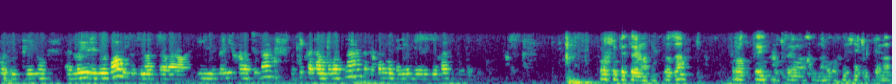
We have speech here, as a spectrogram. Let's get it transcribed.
потім свою е, двоюрідну бабу тут у нас в Броварах і приїхала сюди, Опіка там була знята, тепер ми даємо двоюрідній базі тут опіку. Прошу підтримати. Хто за? Проти? Утримався одноголосно. Рішення підтримано.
